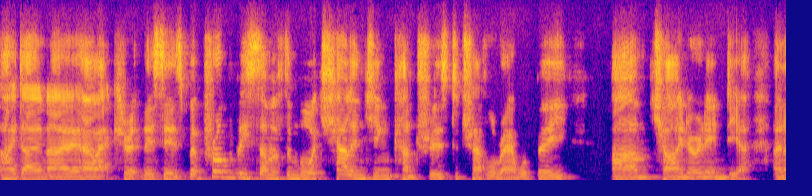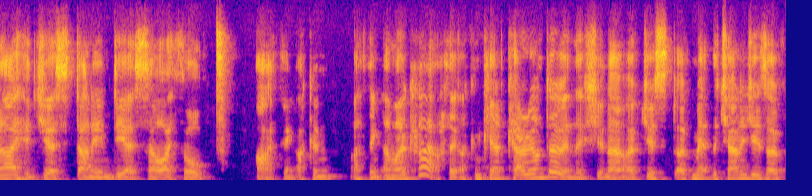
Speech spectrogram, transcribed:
I don't know how accurate this is, but probably some of the more challenging countries to travel around would be um, China and India. And I had just done India, so I thought, I think I can. I think I'm okay. I think I can carry on doing this. You know, I've just I've met the challenges. I've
